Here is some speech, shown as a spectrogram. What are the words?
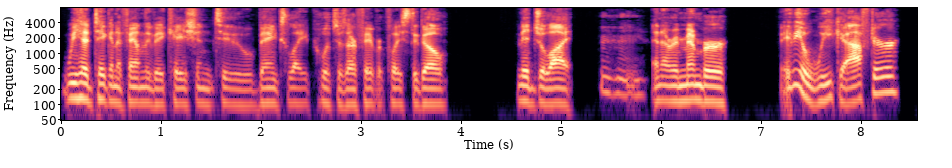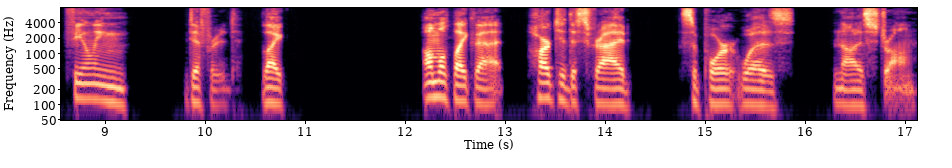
we had taken a family vacation to Banks Lake, which is our favorite place to go mid July. hmm And I remember maybe a week after feeling different, like almost like that hard to describe support was not as strong.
